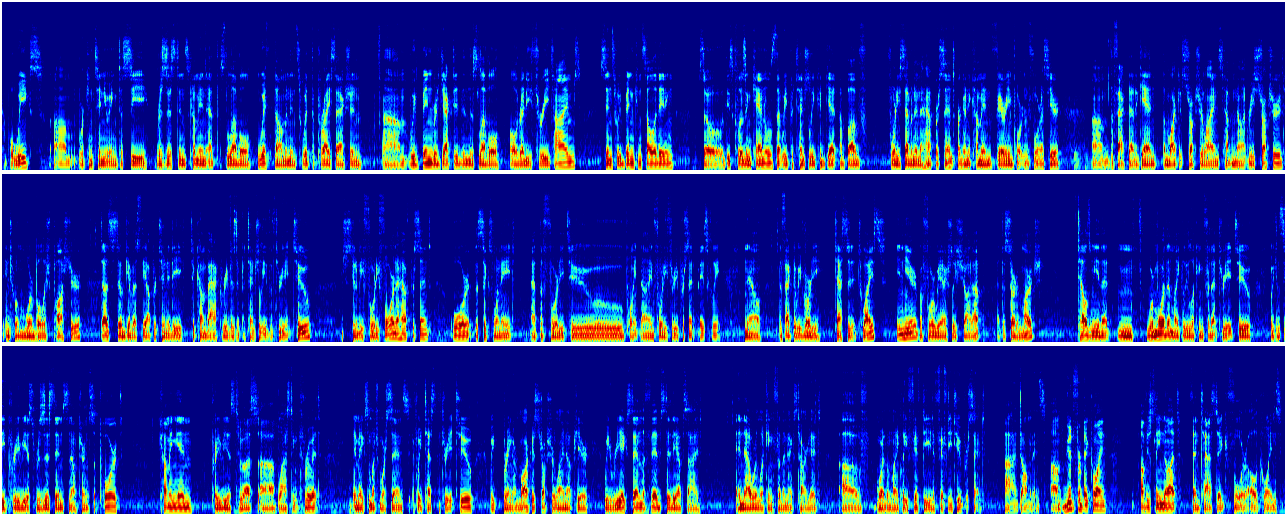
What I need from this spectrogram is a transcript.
couple weeks. Um, we're continuing to see resistance come in at this level with dominance, with the price action. Um, we've been rejected in this level already three times since we've been consolidating. So these closing candles that we potentially could get above 47.5% are going to come in very important for us here. Um, the fact that, again, the market structure lines have not restructured into a more bullish posture does still give us the opportunity to come back, revisit potentially the 382, which is going to be 44.5%, or the 618 at the 42.9, 43% basically. Now, the fact that we've already tested it twice in here before we actually shot up at the start of March tells me that mm, we're more than likely looking for that 382. We can see previous resistance now turn support coming in previous to us uh, blasting through it. It makes much more sense if we test the 382, we bring our market structure line up here, we re-extend the fibs to the upside, and now we're looking for the next target of more than likely 50 to 52% uh, dominance. Um, good for Bitcoin, obviously not fantastic for altcoins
